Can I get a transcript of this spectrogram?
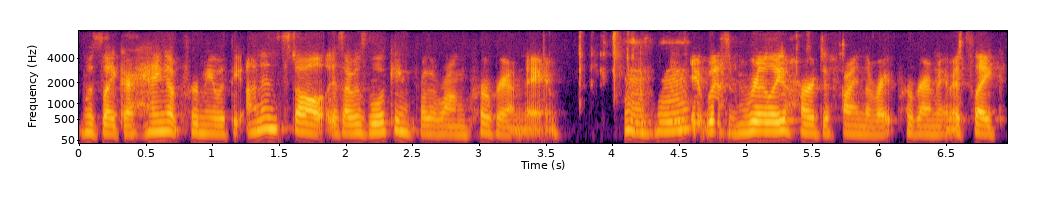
was like a hangup for me with the uninstall is I was looking for the wrong program name Mhm. it was really hard to find the right program name. It's like,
